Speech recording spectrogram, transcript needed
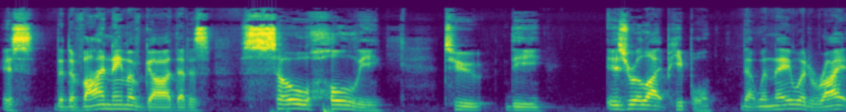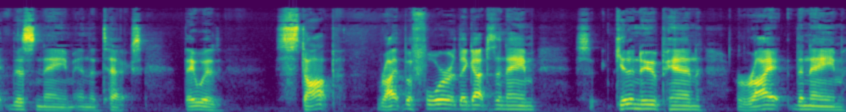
is the divine name of God that is so holy to the Israelite people that when they would write this name in the text, they would stop right before they got to the name, get a new pen, write the name,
